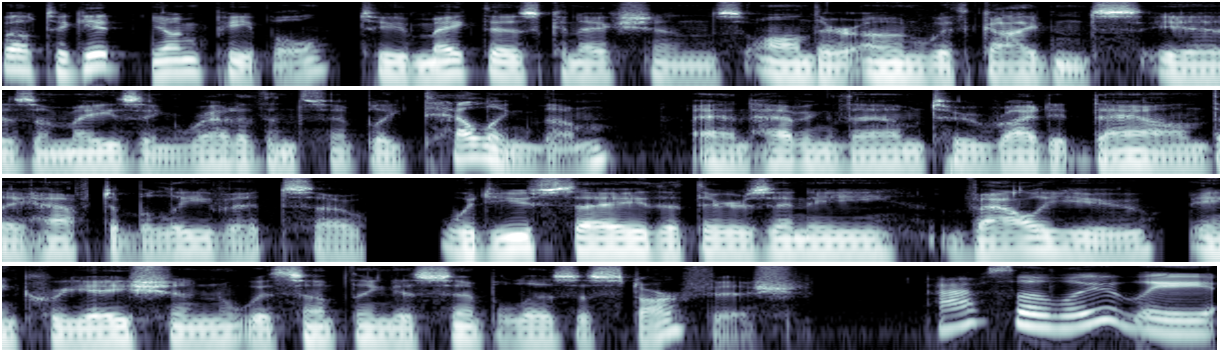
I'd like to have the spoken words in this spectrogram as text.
Well, to get young people to make those connections on their own with guidance is amazing rather than simply telling them and having them to write it down. They have to believe it. So would you say that there's any value in creation with something as simple as a starfish? Absolutely.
